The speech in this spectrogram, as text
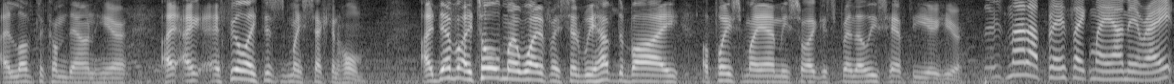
I love to come down here. I, I, I feel like this is my second home. I def- I told my wife, I said we have to buy a place in Miami so I could spend at least half the year here. There's not a place like Miami, right?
